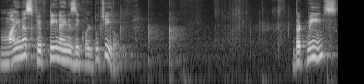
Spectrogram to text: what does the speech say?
minus 59 is equal to 0. That means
